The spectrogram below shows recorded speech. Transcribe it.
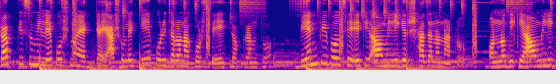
সব কিছু মিলে প্রশ্ন একটাই, আসলে কে পরিচালনা করছে এই চক্রান্ত? বিএনপি বলছে এটি আওয়ামী লীগের সাজানো নাটক। অন্যদিকে আওয়ামী লীগ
